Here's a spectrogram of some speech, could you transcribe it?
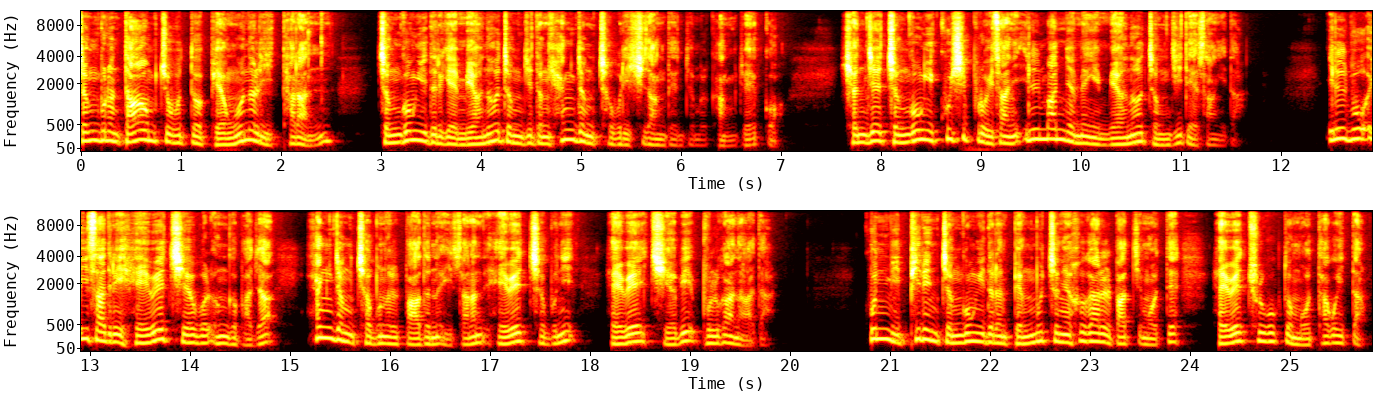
정부는 다음 주부터 병원을 이탈한 전공의들에게 면허정지 등 행정처벌이 시작된 점을 강조했고 현재 전공의 90% 이상이 1만여 명이 면허정지 대상이다. 일부 의사들이 해외 취업을 언급하자 행정처분을 받은 의사는 해외 처분이 해외 취업이 불가능하다. 군 미필인 전공의들은 병무청의 허가를 받지 못해 해외 출국도 못하고 있다.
